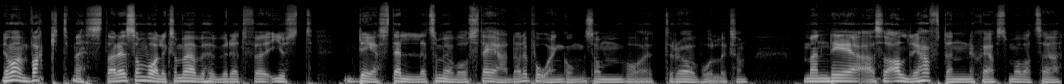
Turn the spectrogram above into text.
Det var en vaktmästare som var liksom överhuvudet för just det stället som jag var och städade på en gång som var ett rövhål liksom. Men det är alltså aldrig haft en chef som har varit så här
